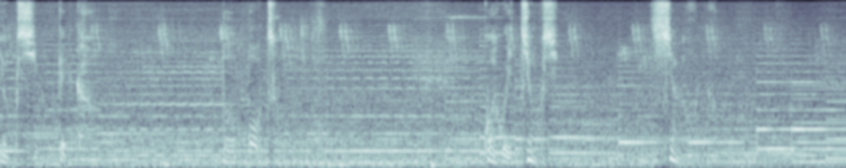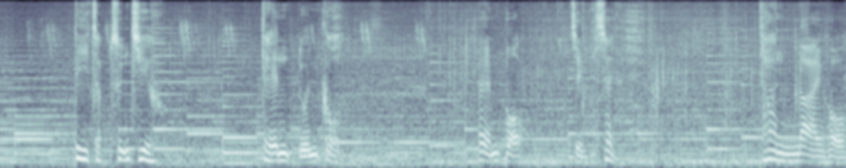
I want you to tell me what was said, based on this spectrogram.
用心计较，无报酬，挂为将士，社会地十春秋，天伦国，天薄情切，叹奈何？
